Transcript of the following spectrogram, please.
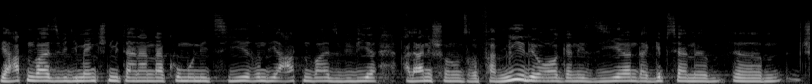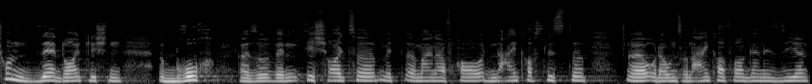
Die Art und Weise, wie die Menschen miteinander kommunizieren, die Art und Weise, wie wir alleine schon unsere Familie organisieren, da gibt es ja einen äh, schon sehr deutlichen Bruch. Also wenn ich heute mit äh, meiner Frau eine Einkaufsliste äh, oder unseren Einkauf organisieren,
